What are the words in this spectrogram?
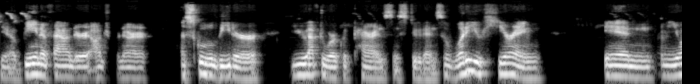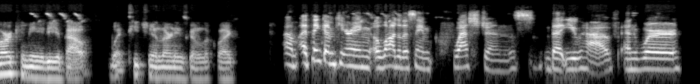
you know being a founder entrepreneur a school leader. You have to work with parents and students. So what are you hearing in from your community about what teaching and learning is going to look like? Um, i think i'm hearing a lot of the same questions that you have and we're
